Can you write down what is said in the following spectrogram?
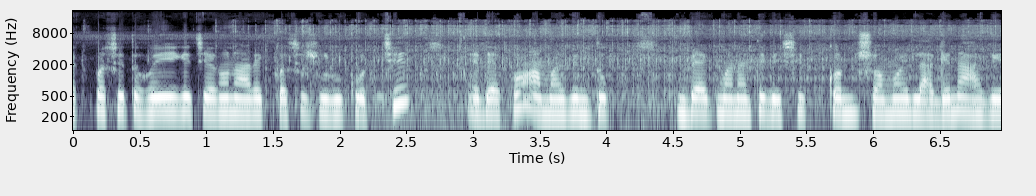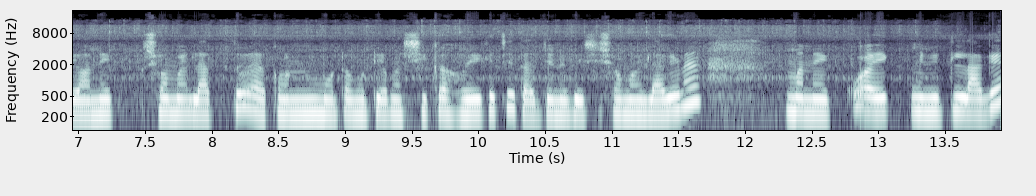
এক পাশে তো হয়েই গেছে, এখন আরেক পাশে শুরু করছি। এ দেখো, আমার কিন্তু ব্যাগ বানাতে বেশিক্ষণ সময় লাগে না। আগে অনেক সময় লাগতো, এখন মোটামুটি আমার শিকা হয়ে গেছে, তার জন্য বেশি সময় লাগে না। মানে কয়েক মিনিট লাগে।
